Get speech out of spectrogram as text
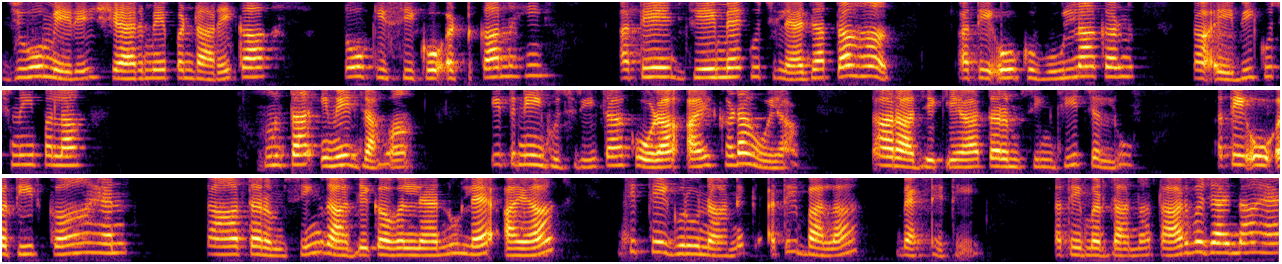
ਜੋ ਮੇਰੇ ਸ਼ਹਿਰ में ਭੰਡਾਰੇ का तो किसी को ਅਟਕਾ ਨਹੀਂ ਅਤੇ ਜੇ ਮੈਂ ਕੁਝ ਲੈ ਜਾਂਦਾ ਹਾਂ ਅਤੇ ਉਹ ਕਬੂਲ ਨਾ ਕਰਨ ਤਾਂ ਇਹ ਵੀ ਕੁਝ ਨਹੀਂ ਭਲਾ ਹੁਣ ਤਾਂ ਇਵੇਂ ਜਾਵਾਂ ਇਤਨੀ ਗੁਜਰੀ ਤਾਂ ਘੋੜਾ ਆਏ ਖੜਾ ਹੋਇਆ ਤਾਂ ਰਾਜੇ ਕਿਹਾ ਧਰਮ ਸਿੰਘ ਜੀ ਚੱਲੋ ਅਤੇ ਉਹ ਅਤੀਤ ਕਹਾਂ ਹਨ, ਤਾਂ ਧਰਮ ਸਿੰਘ ਰਾਜੇ ਕਵਲ ਨੈਣ ਨੂੰ ਲੈ ਆਇਆ, ਜਿੱਥੇ ਗੁਰੂ ਨਾਨਕ ਅਤੇ ਬਾਲਾ ਬੈਠੇ ਥੇ ਅਤੇ ਮਰਦਾਨਾ ਤਾਰ ਵਜਾਇੰਦਾ ਹੈ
